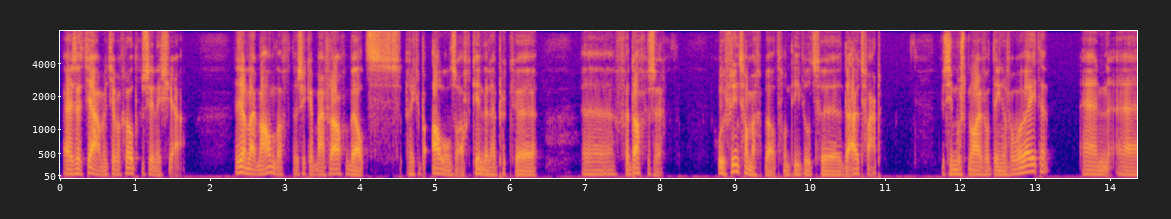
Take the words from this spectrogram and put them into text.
Hij zegt: Ja, want je hebt een groot gezin. Ik zeg: Ja. Dus dat lijkt me handig. Dus ik heb mijn vrouw gebeld. Ik heb al onze acht kinderen heb ik, eh, gedag gezegd. Goede vriend van me gebeld, want die doet eh, de uitvaart. Dus die moest nog even wat dingen van me weten. En, eh,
